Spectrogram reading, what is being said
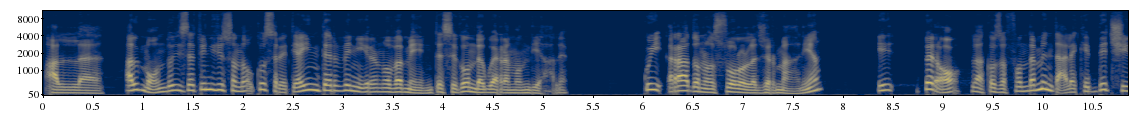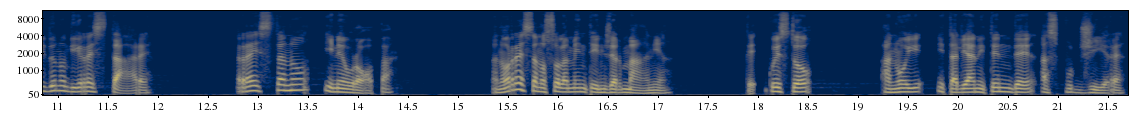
al, al mondo, gli Stati Uniti sono costretti a intervenire nuovamente, seconda guerra mondiale. Qui radono al suolo la Germania, e però la cosa fondamentale è che decidono di restare. Restano in Europa, ma non restano solamente in Germania, che questo a noi italiani tende a sfuggire,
